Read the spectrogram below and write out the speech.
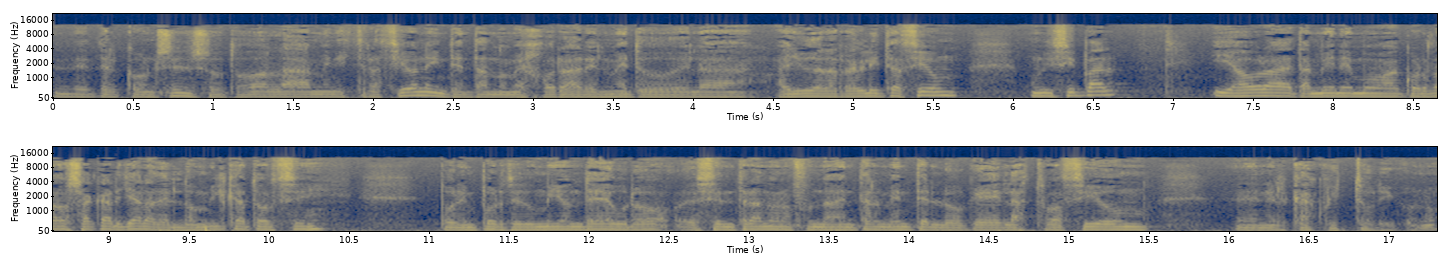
desde el consenso todas las administraciones intentando mejorar el método de la ayuda a la rehabilitación municipal y ahora también hemos acordado sacar ya la del 2014 por importe de un millón de euros centrándonos fundamentalmente en lo que es la actuación en el casco histórico. ¿no?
